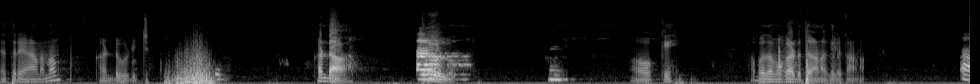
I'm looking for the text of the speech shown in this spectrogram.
എത്രയാണെന്നും കണ്ടുപിടിച്ചു. കണ്ടോ? അത്രേ ഉള്ളൂ. ഓക്കെ അപ്പോൾ നമുക്ക് അടുത്ത കണക്കിൽ കാണാം. ആ.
